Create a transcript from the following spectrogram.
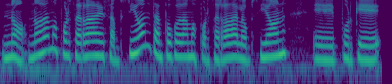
No, no damos por cerrada esa opción, tampoco damos por cerrada la opción, eh, porque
